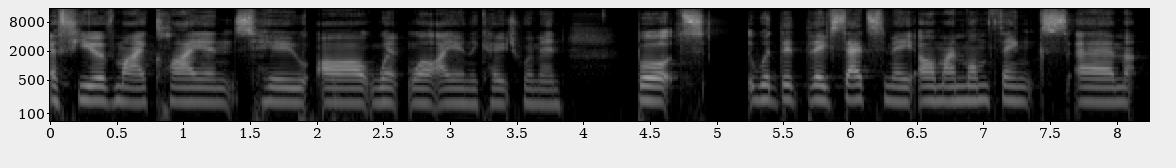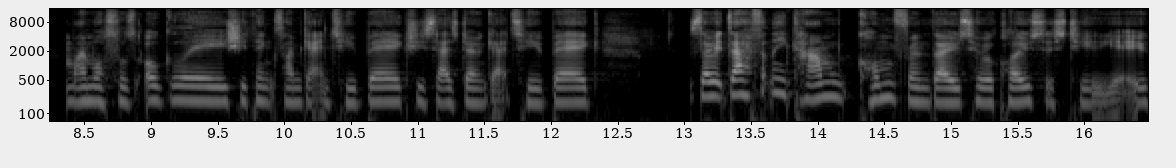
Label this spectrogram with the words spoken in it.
a few of my clients who are, well, I only coach women, but they've said to me, oh, my mum thinks um, my muscle's ugly. She thinks I'm getting too big. She says, don't get too big. So it definitely can come from those who are closest to you,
